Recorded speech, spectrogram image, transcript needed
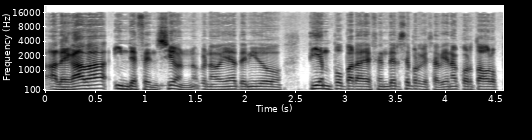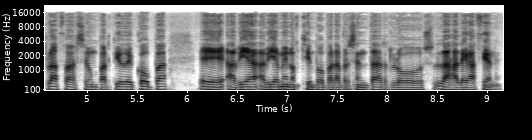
alegaba indefensión, ¿no? que no había tenido tiempo para defenderse porque se habían acortado los plazos al ser un partido de Copa, eh, había, había menos tiempo para presentar los, las alegaciones.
